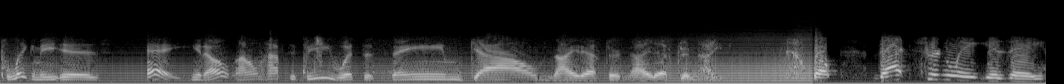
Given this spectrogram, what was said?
polygamy is, hey, you know, I don't have to be with the same gal night after night after night. Well, that certainly is a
